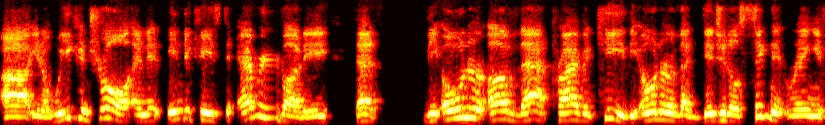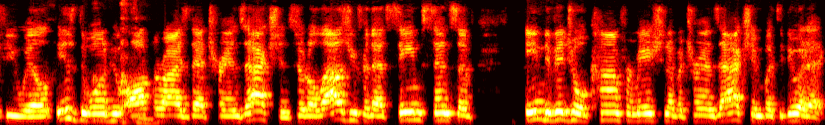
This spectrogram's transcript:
uh, you know we control, and it indicates to everybody that the owner of that private key, the owner of that digital signet ring, if you will, is the one who mm-hmm. authorized that transaction. So it allows you for that same sense of individual confirmation of a transaction, but to do it at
